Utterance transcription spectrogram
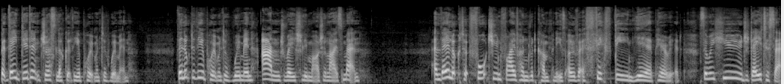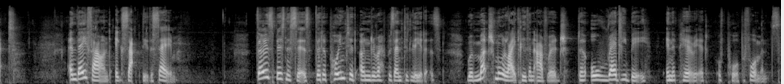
but they didn't just look at the appointment of women. They looked at the appointment of women and racially marginalized men. And they looked at Fortune 500 companies over a 15 year period, so a huge data set. And they found exactly the same. Those businesses that appointed underrepresented leaders were much more likely than average to already be in a period of poor performance.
